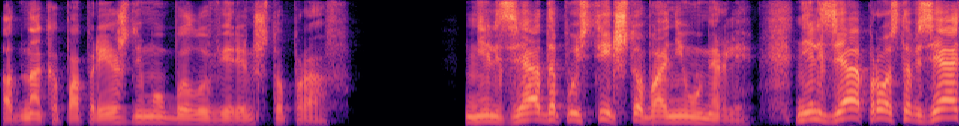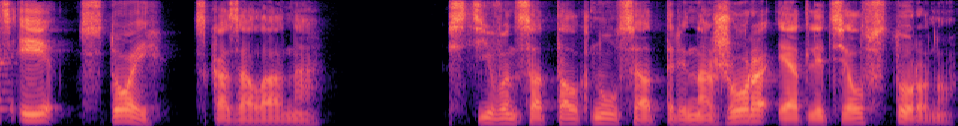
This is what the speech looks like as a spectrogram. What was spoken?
однако по-прежнему был уверен, что прав. Нельзя допустить, чтобы они умерли. Нельзя просто взять и... «Стой», — сказала она. Стивенс оттолкнулся от тренажера и отлетел в сторону,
